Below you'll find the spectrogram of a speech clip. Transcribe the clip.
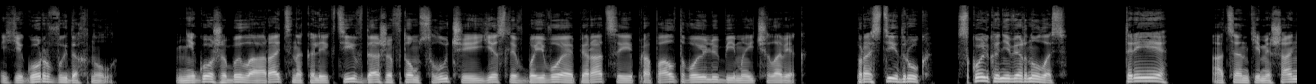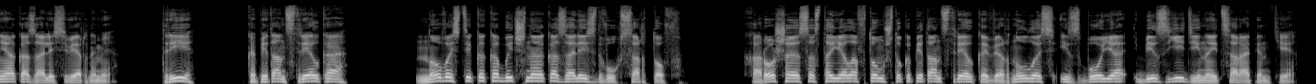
Егор выдохнул. Негоже было орать на коллектив даже в том случае, если в боевой операции пропал твой любимый человек. «Прости, друг, сколько не вернулось?» «Три», Оценки Мишани оказались верными. Три. Капитан Стрелка. Новости, как обычно, оказались двух сортов. Хорошая состояла в том, что капитан Стрелка вернулась из боя без единой царапинки.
